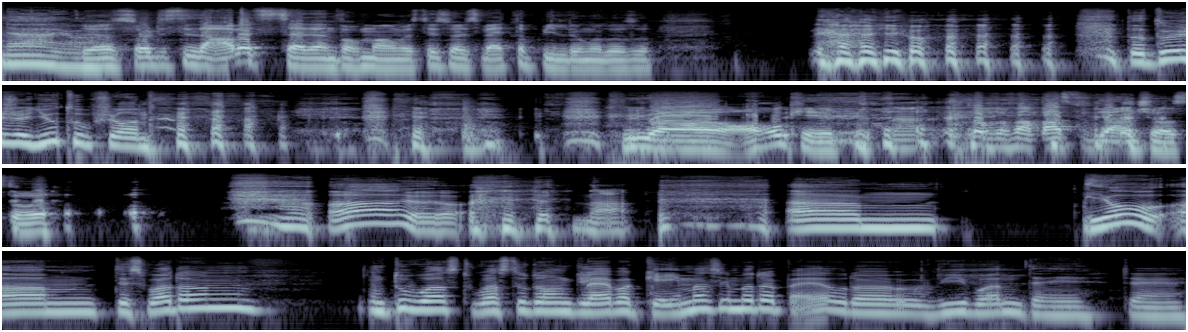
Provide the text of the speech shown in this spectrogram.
Ja, ja. Ja, solltest du in der Arbeitszeit einfach machen, weißt du, so als Weiterbildung oder so. Ja, ja. Da tue ich schon YouTube schauen. ja, auch okay. Kommt drauf an, was du dir anschaust, aber. Ah, ja, ja. Na. Ähm, ja, ähm, das war dann, und du warst, warst du dann gleich bei Gamers immer dabei oder wie waren die, die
